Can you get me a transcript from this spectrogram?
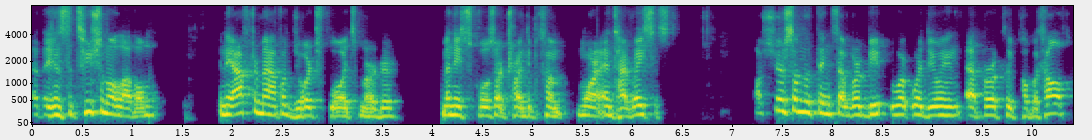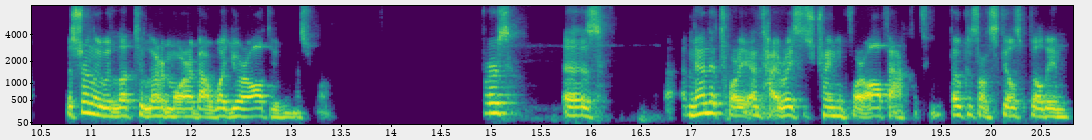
At the institutional level, in the aftermath of George Floyd's murder, many schools are trying to become more anti-racist. I'll share some of the things that we're, be, we're doing at Berkeley Public Health, but certainly would love to learn more about what you're all doing as well. First is a mandatory anti-racist training for all faculty, focused on skills building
